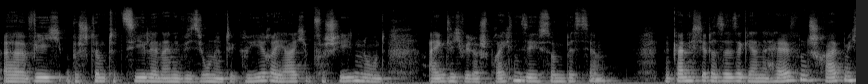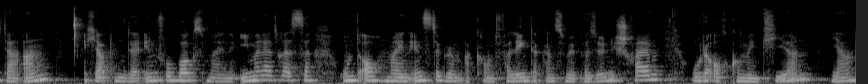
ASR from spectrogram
äh, wie ich bestimmte Ziele in eine Vision integriere. Ja, ich habe verschiedene und eigentlich widersprechen sie sich so ein bisschen. Dann kann ich dir da sehr, sehr gerne helfen. Schreib mich da an. Ich habe in der Infobox meine E-Mail-Adresse und auch meinen Instagram-Account verlinkt. Da kannst du mir persönlich schreiben oder auch kommentieren, ja.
